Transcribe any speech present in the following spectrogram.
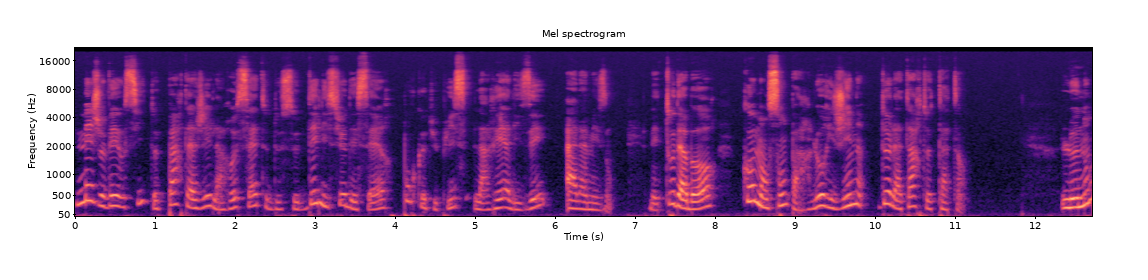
Mais je vais aussi te partager la recette de ce délicieux dessert pour que tu puisses la réaliser à la maison. Mais tout d'abord, commençons par l'origine de la tarte tatin. Le nom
